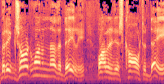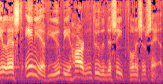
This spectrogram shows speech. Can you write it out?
but exhort one another daily while it is called today, lest any of you be hardened through the deceitfulness of sin.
